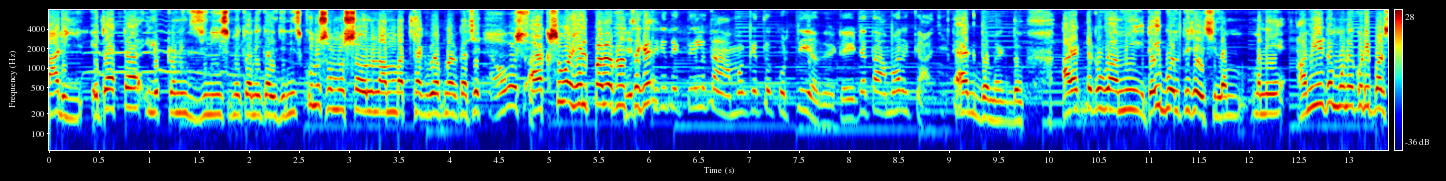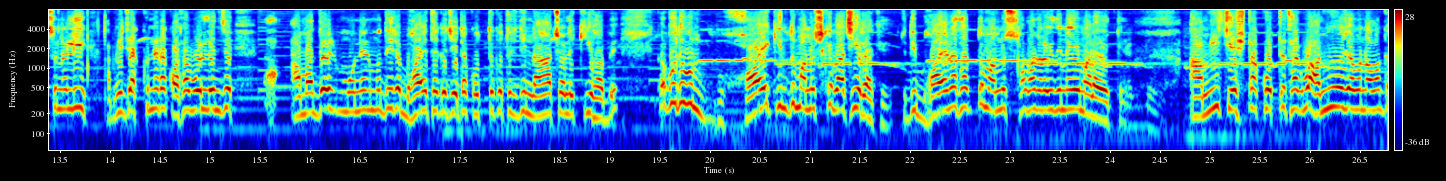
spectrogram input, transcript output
গাড়ি এটা একটা ইলেকট্রনিক্স জিনিস মেকানিক্যাল জিনিস কোনো সমস্যা হলো নাম্বার থাকবে আপনার কাছে। একশো বার হেল্প পাবে আপনার থেকে। দেখতে গেলে তো আমাকে তো করতেই হবে এটা এটা তো আমার কাজ। একদম একদম। আর একটা কাকু আমি এটাই বলতে চাইছিলাম মানে আমি এটা মনে করি পার্সোনালি আপনি যে এখন একটা কথা বললেন যে আমাদের মনের মধ্যে এটা ভয় থাকে যে এটা করতে করতে যদি না চলে কি হবে? কাকু দেখুন ভয় কিন্তু মানুষকে বাঁচিয়ে রাখে। যদি ভয় না থাকতো মানুষ সমাজ অনেকদিন আগেই মারা হতো আমি চেষ্টা করতে থাকব আমিও যেমন আমাকে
